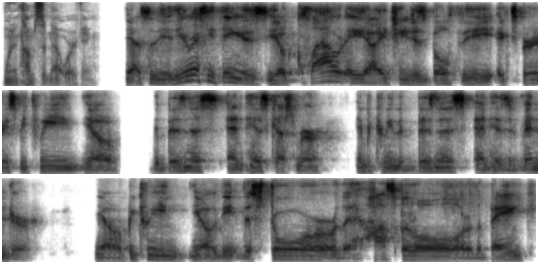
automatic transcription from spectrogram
when it comes to networking? Yeah. So the, the interesting thing is, you know, cloud AI changes both the experience between, you know, the business and his customer in between the business and his vendor you know between you know the the store or the hospital or the bank.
